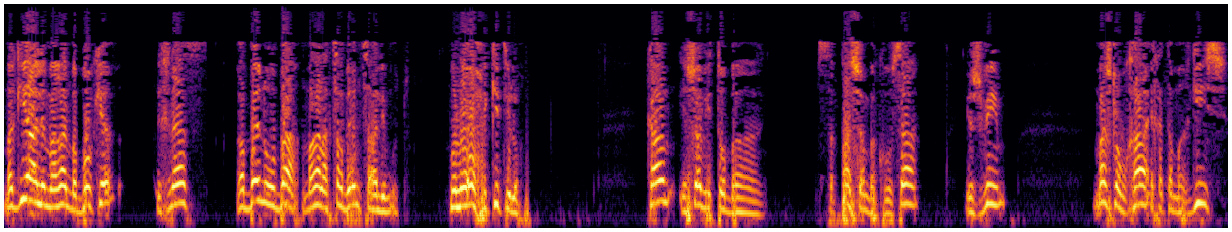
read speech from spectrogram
מגיע למרן בבוקר, נכנס, רבנו הוא בא, מרן עצר באמצע האלימות. אמר לו, או, חיכיתי לו. קם, ישב איתו בספה שם בכורסה, יושבים, מה שלומך, איך אתה מרגיש?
